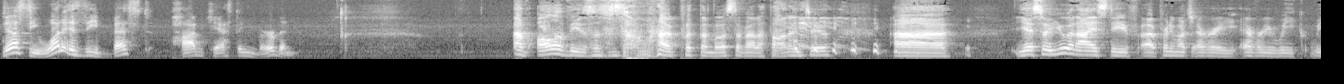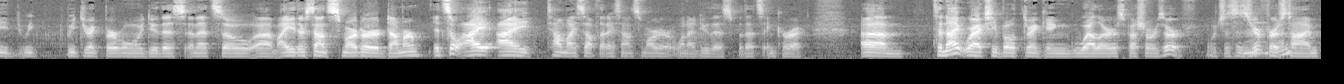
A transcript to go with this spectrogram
Dusty, what is the best podcasting bourbon? of all of these, this is the one I put the most amount of thought into. uh, yeah, so you and I, Steve, uh, pretty much every every week we we we drink bourbon when we do this, and that's so um, I either sound smarter or dumber. It's so I I tell myself that I sound smarter when I do this, but that's incorrect. Um, tonight we're actually both drinking Weller Special Reserve, which this is your first time.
